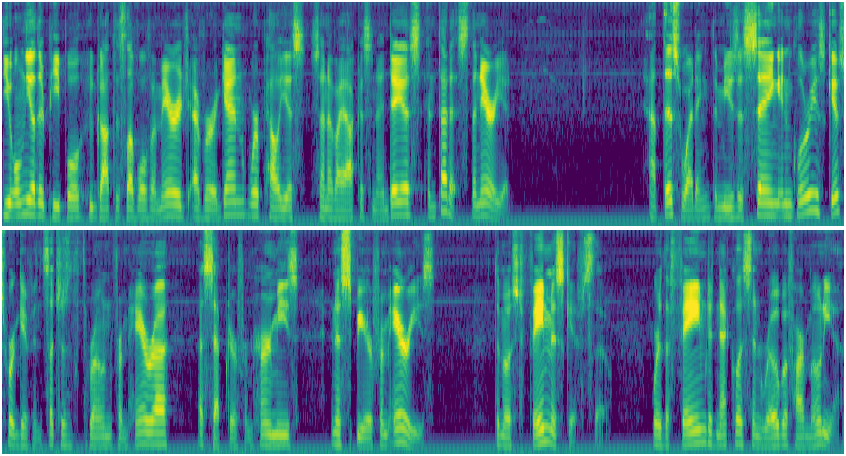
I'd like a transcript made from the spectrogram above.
The only other people who got this level of a marriage ever again were Peleus, son of Aeacus and Andaeus, and Thetis, the Nereid. At this wedding, the Muses sang, and glorious gifts were given, such as the throne from Hera, a scepter from Hermes, and a spear from Ares. The most famous gifts, though, were the famed necklace and robe of Harmonia.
